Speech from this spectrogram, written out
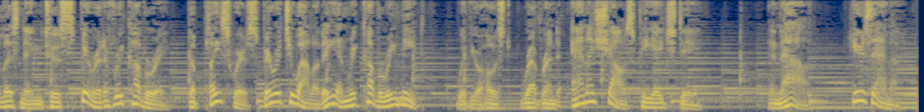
You're listening to Spirit of Recovery, the place where spirituality and recovery meet, with your host, Reverend Anna Schaus, PhD. And now, here's Anna.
